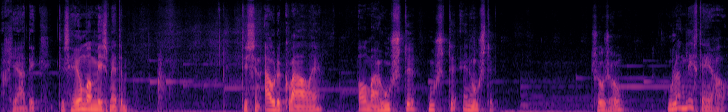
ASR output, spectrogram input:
Ach ja, Dick, het is helemaal mis met hem. Het is zijn oude kwaal, hè? Al maar hoesten, hoesten en hoesten. Zo, zo. Hoe lang ligt hij er al?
